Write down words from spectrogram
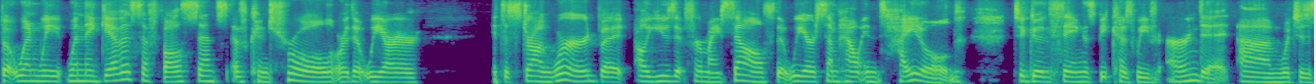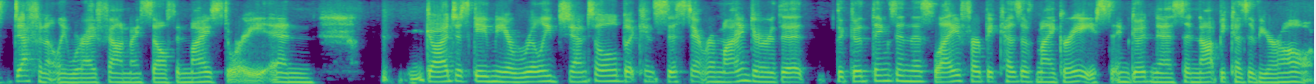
But when we when they give us a false sense of control or that we are it's a strong word but I'll use it for myself that we are somehow entitled to good things because we've earned it um, which is definitely where I found myself in my story. And God just gave me a really gentle but consistent reminder that the good things in this life are because of my grace and goodness and not because of your own.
